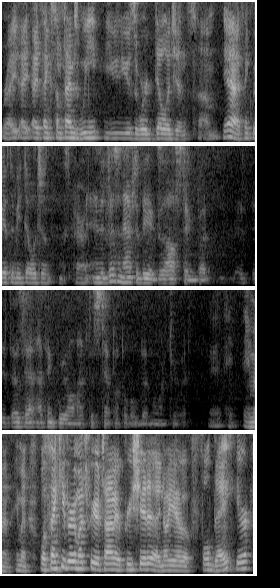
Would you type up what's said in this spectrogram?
Right. I, I think sometimes we you use the word diligence. Um, yeah, I think we have to be diligent as parents. And it doesn't have to be exhausting, but it, it does. Ha- I think we all have to step up a little bit more to it. Amen. Amen. Well, thank you very much for your time. I appreciate it. I know you have a full day here,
